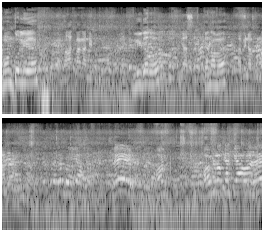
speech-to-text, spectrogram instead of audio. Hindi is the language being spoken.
कौन तो टोली है महात्मा गांधी तो। को लीडर हो? यस सर क्या नाम है? अभिनव कुमार। हम हम लोग क्या क्या हुआ रे?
